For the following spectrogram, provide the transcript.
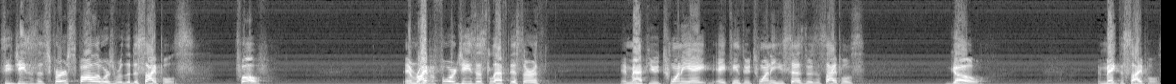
See, Jesus' first followers were the disciples, 12. And right before Jesus left this earth, in Matthew 28, 18 through 20, he says to his disciples, Go and make disciples.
